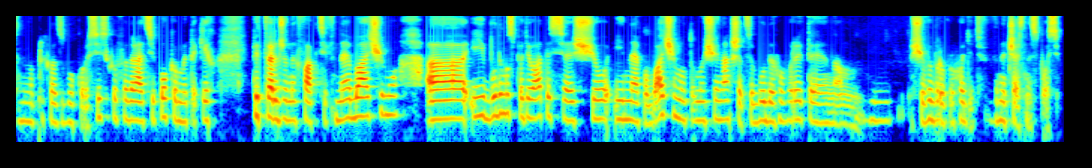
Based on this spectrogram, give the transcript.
процеси, наприклад, з боку Російської Федерації, поки ми таких підтверджених фактів не бачимо. І будемо сподіватися, що і не побачимо, тому що інакше це буде говорити нам, що вибори проходять в нечесний спосіб.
